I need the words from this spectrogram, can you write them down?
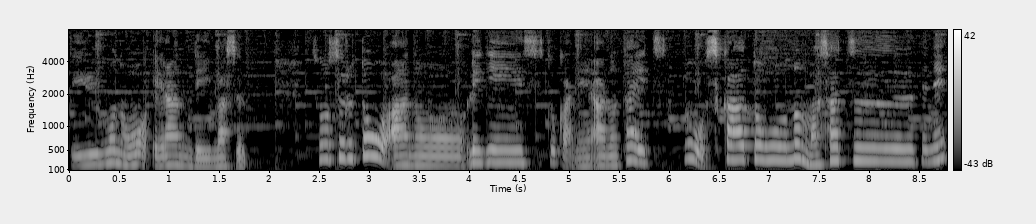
ていうものを選んでいます。そうするとあのレギンスとかねあのタイツとスカートの摩擦でね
